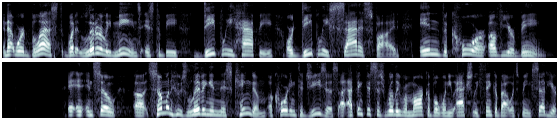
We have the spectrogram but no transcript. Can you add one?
And that word blessed, what it literally means is to be deeply happy or deeply satisfied in the core of your being. And, and so, uh, someone who's living in this kingdom, according to Jesus, I, I, think this is really remarkable when you actually think about what's being said here.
